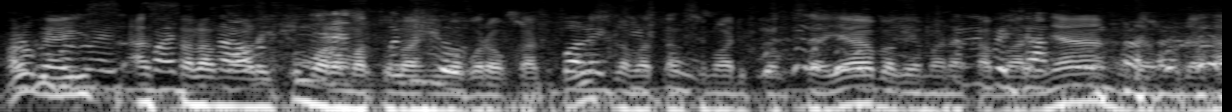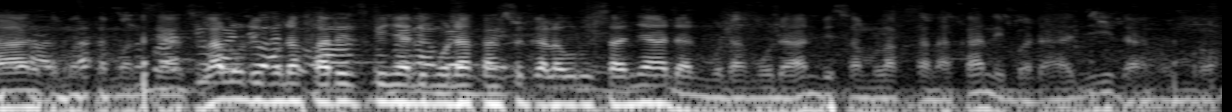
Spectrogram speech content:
Halo guys, assalamualaikum warahmatullahi wabarakatuh. Selamat datang semua di vlog saya. Bagaimana kabarnya? Mudah-mudahan teman-teman sehat selalu dimudahkan rezekinya, dimudahkan segala urusannya, dan mudah-mudahan bisa melaksanakan ibadah haji dan umroh.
